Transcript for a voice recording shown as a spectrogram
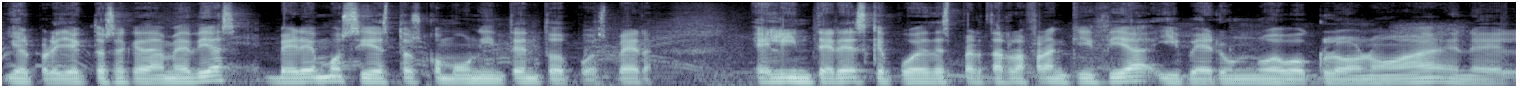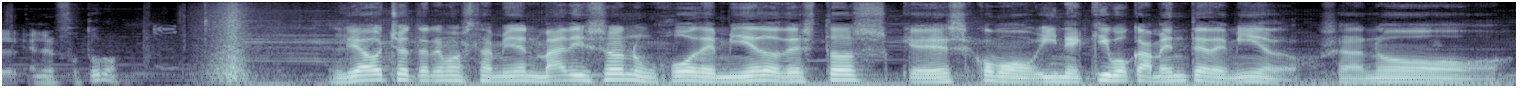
y el proyecto se queda a medias. Veremos si esto es como un intento pues, ver el interés que puede despertar la franquicia y ver un nuevo Clonoa en el, en el futuro. El día 8 tenemos también Madison, un juego de miedo de estos que es como inequívocamente de miedo. O sea, no.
